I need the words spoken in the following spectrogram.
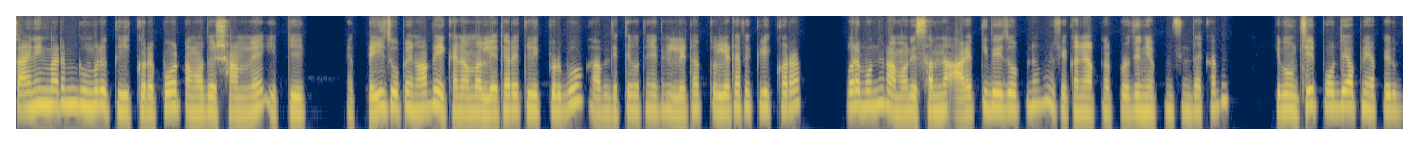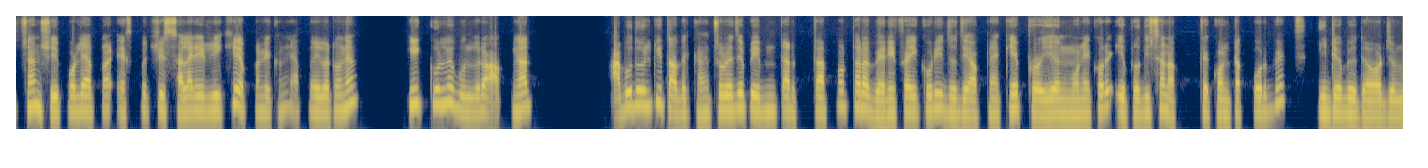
সাইন ইন বাটন বন্ধুরা ক্লিক করার পর আমাদের সামনে একটি পেজ ওপেন হবে। এখানে আমরা লেটারে ক্লিক করব। আপনি দেখতে পাচ্ছেন এখানে লেটার তো লেটারে ক্লিক করার পরে বন্ধুরা, আমাদের সামনে আরেকটি পেজ ওপেন হবে। সেখানে আপনার প্রয়োজনীয় দেখাবে। এবং যে পদে আপনি অ্যাপ্লাই করতে চান, সেই পদে আপনার এক্সপেক্টেড স্যালারি লিখে আপনার এখানে অ্যাপ্লাই বাটনে ক্লিক করলে বন্ধুরা আপনার আবেদনটি তাদের কাছে চলে যাবে এবং তার, তারপর তারা ভেরিফাই করি যদি আপনাকে প্রয়োজন মনে করে এই প্রতিষ্ঠান আপনাকে কন্ট্যাক্ট করবে ইন্টারভিউ দেওয়ার জন্য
